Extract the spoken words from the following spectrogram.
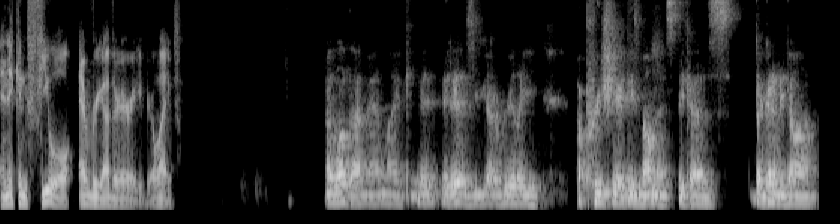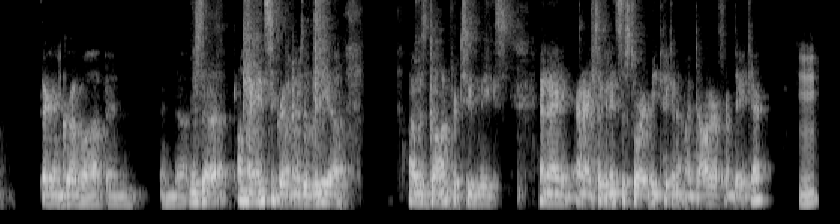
and it can fuel every other area of your life. I love that, man. Like it, it is. You got to really appreciate these moments because they're going to be gone. They're going to grow up, and and uh, there's a on my Instagram. There's a video. I was gone for two weeks, and I and I took an Insta story of me picking up my daughter from daycare, mm-hmm.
